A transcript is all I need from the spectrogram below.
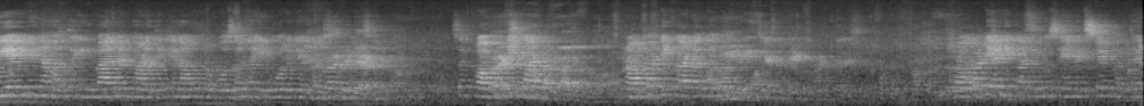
ಪಿ ಐ ಡಿ ನ ಮತ್ತೆ ಇನ್ವ್ಯಾಲಿಡ್ ಮಾಡೋದಕ್ಕೆ ನಾವು ಪ್ರಪೋಸಲ್ನ ಇವರಿಗೆ ಕಳಿಸ್ತೀವಿ sir. Property card property card ಅಲ್ಲಿ Generate ಮಾಡ್ತಾರೆ sir. Property I D card same extend ಮತ್ತೆ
